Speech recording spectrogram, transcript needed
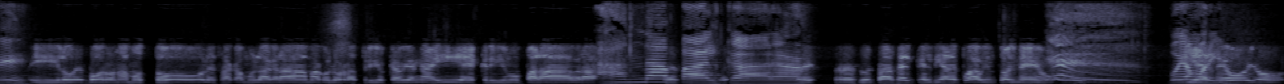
Sí. Y lo desboronamos todo, le sacamos la grama con los rastrillos que habían ahí, escribimos palabras. Anda pa'l cara. Re- resulta ser que el día después había un torneo. Voy a y morir. ese hoyo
